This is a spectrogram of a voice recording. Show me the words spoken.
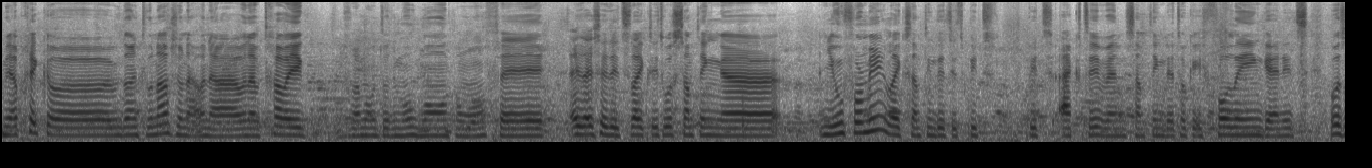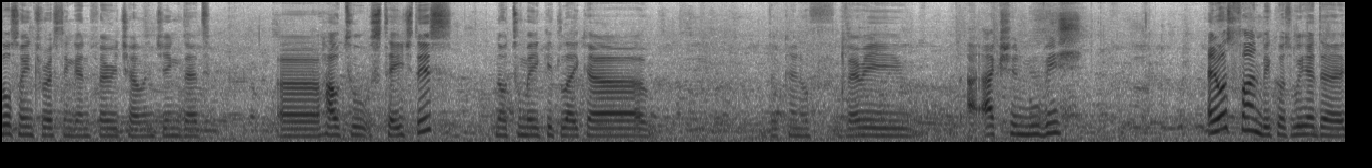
Mais après, que, dans le tournage, on a, travaillé vraiment autour du mouvement, comment on fait. As I said, it's like it was something uh, new for me, like something that is a bit, bit active and something that, okay, falling. And it was also interesting and very challenging that uh, how to stage this, not to make it like a the kind of very action movie and it was fun because we had a,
